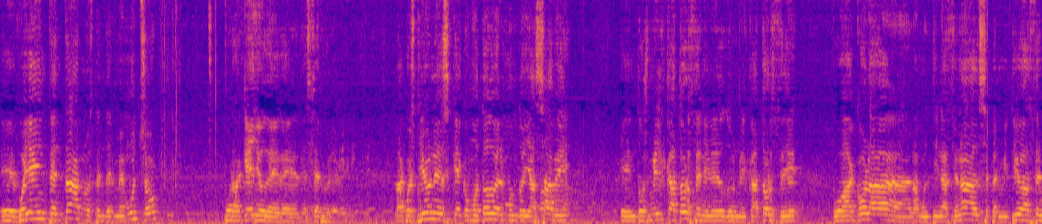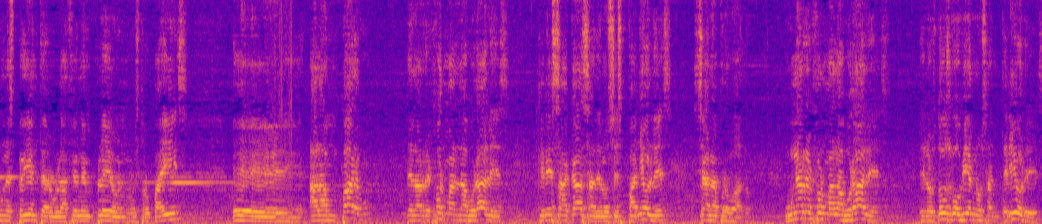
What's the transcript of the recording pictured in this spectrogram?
Eh, voy a intentar no extenderme mucho por aquello de, ser breve. La cuestión es que, como todo el mundo ya sabe, en 2014, en enero de 2014, Coca-Cola, la multinacional, se permitió hacer un expediente de regulación de empleo en nuestro país eh, al amparo de las reformas laborales que en esa casa de los españoles se han aprobado. Unas reformas laborales de los dos gobiernos anteriores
